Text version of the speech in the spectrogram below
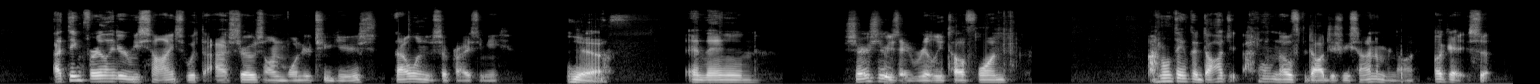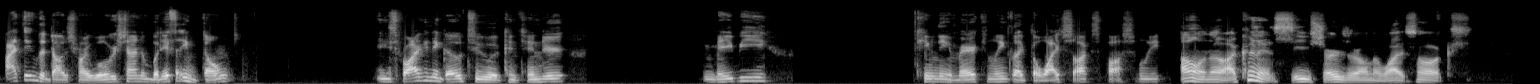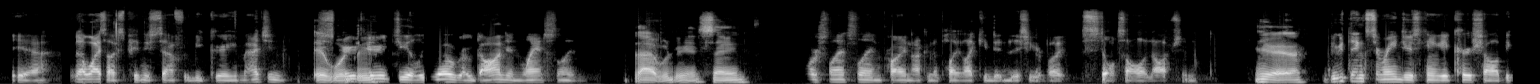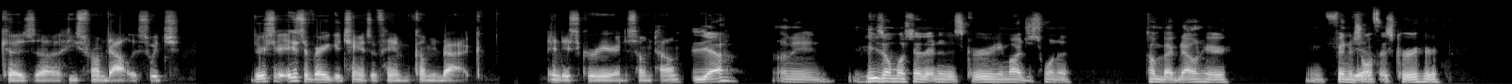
I think Verlander resigns with the Astros on one or two years. That wouldn't surprise me. Yeah. And then Scherzer is a really tough one. I don't think the Dodgers. I don't know if the Dodgers resign him or not. Okay, so I think the Dodgers probably will resign him, but if they don't, he's probably going to go to a contender. Maybe team in the American League, like the White Sox, possibly. I don't know. I couldn't see Scherzer on the White Sox. Yeah, the White Sox pitching staff would be great. Imagine It would be. Scherzer, Giolito, Rodon, and Lance Lynn. That would be insane. Of course, Lance Lynn probably not going to play like he did this year, but still a solid option. Yeah. Who thinks the Rangers can get Kershaw because uh, he's from Dallas, which there's is a very good chance of him coming back in his career in his hometown. Yeah. I mean, he's almost at the end of his career. He might just want to come back down here and finish Yeah. off his career here.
